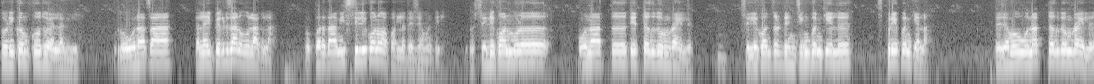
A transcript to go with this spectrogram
थोडी कमकुवत व्हायला लागली. मग उन्हाचा त्याला इफेक्ट जाणवू लागला. मग परत आम्ही सिलिकॉन वापरलं त्याच्यामध्ये. सिलिकॉनमुळं उन्हात ते तग धरून राहिलं. सिलिकॉनचं ड्रिंचिंग पण केलं स्प्रे पण केला. त्याच्यामुळे उन्हात तग धरून राहिलं.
